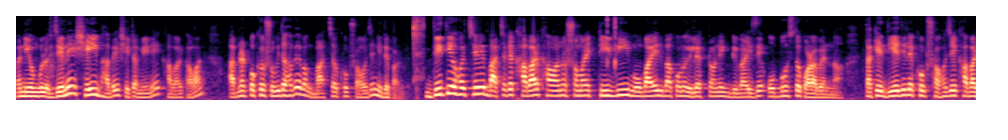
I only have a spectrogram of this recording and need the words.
বা নিয়মগুলো জেনে সেইভাবে সেটা মেনে খাবার খাওয়ান। আপনার পক্ষেও সুবিধা হবে এবং বাচ্চাও খুব সহজে নিতে পারবে। দ্বিতীয় হচ্ছে, বাচ্চাকে খাবার খাওয়ানোর সময় টিভি, মোবাইল বা কোনো ইলেকট্রনিক ডিভাইসে অভ্যস্ত করাবেন না। তাকে দিয়ে দিলে খুব সহজেই খাবার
